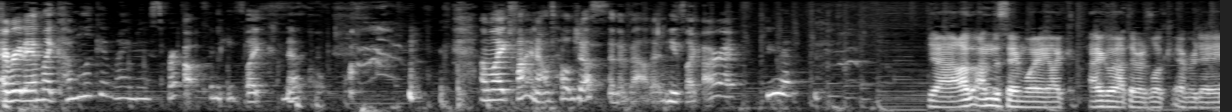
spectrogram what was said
every day I'm like, come look at my new sprout. And he's like, no. I'm like, fine, I'll tell Justin about it. And he's like, all right, do that. Yeah, I'm, I'm the same way. Like I go out there and look every day.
